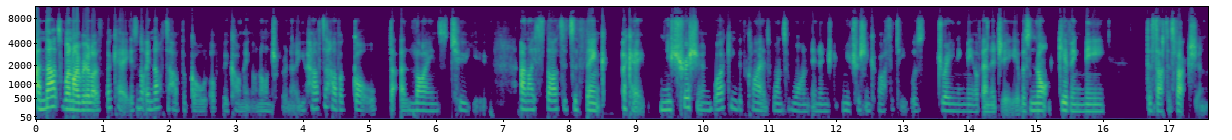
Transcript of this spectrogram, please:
and that's when I realized, okay, it's not enough to have the goal of becoming an entrepreneur. You have to have a goal that aligns to you. And I started to think, okay, nutrition, working with clients one to one in a nutrition capacity was draining me of energy. It was not giving me the satisfaction.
